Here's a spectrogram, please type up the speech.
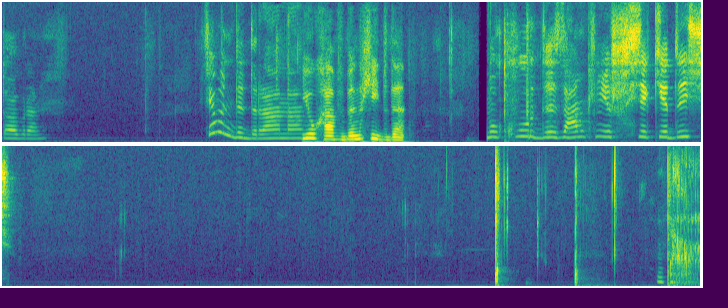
Dobra. Gdzie będę drana? You have been hidden. No kurde, zamkniesz się kiedyś? Przecież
